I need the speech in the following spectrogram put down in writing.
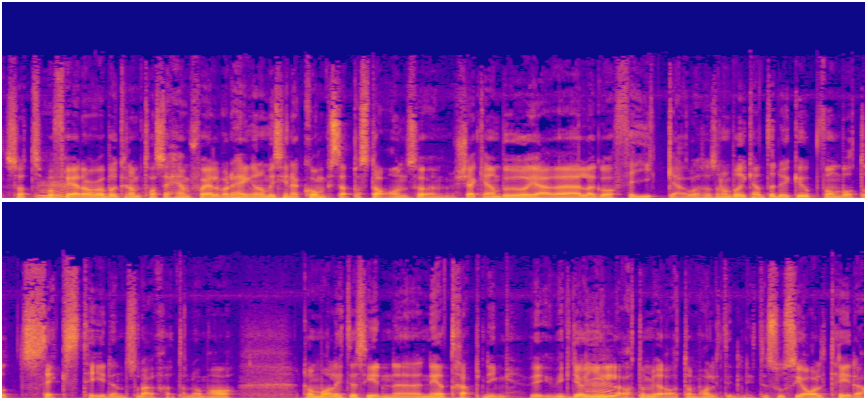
Så att mm. på fredagar brukar de ta sig hem själva. Då hänger de med sina kompisar på stan, så käkar en burgare eller går och fika. Eller så. så de brukar inte dyka upp från bortåt sextiden sådär. Utan de har, de har lite sin eh, nedtrappning, vilket jag mm. gillar att de gör. Att de har lite, lite social tid där.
